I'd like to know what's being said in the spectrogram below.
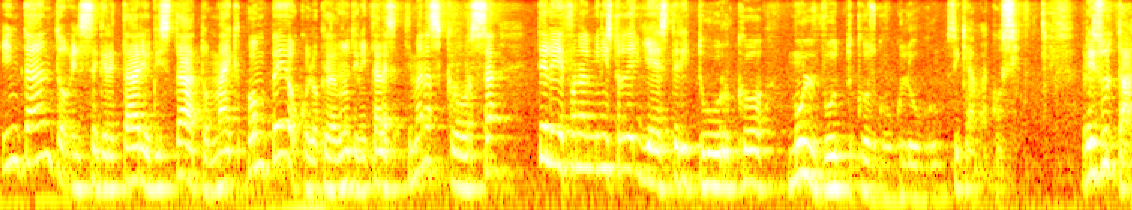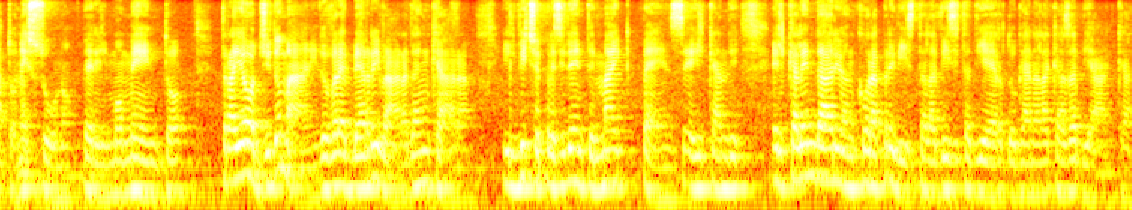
Intanto il segretario di Stato Mike Pompeo, quello che era venuto in Italia settimana scorsa, telefona al ministro degli esteri turco Mulvut Kozguglugu, si chiama così. Risultato nessuno per il momento. Tra oggi e domani dovrebbe arrivare ad Ankara il vicepresidente Mike Pence e il, candi- e il calendario è ancora prevista la visita di Erdogan alla Casa Bianca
